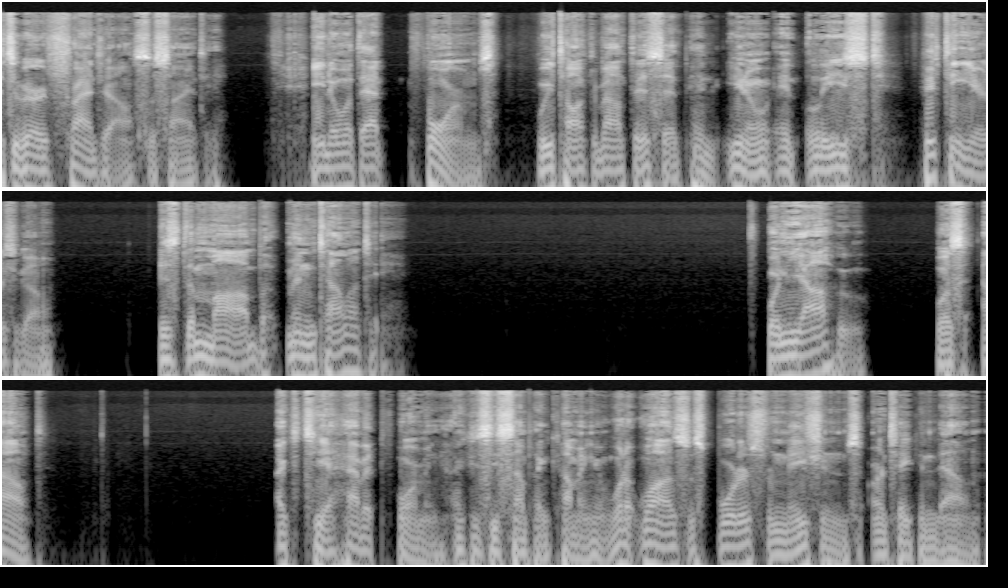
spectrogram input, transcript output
It's a very fragile society. You know what that forms? We talked about this at, you know, at least 15 years ago is the mob mentality. When Yahoo was out, I could see a habit forming. I could see something coming. And what it was was borders from nations are taken down.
